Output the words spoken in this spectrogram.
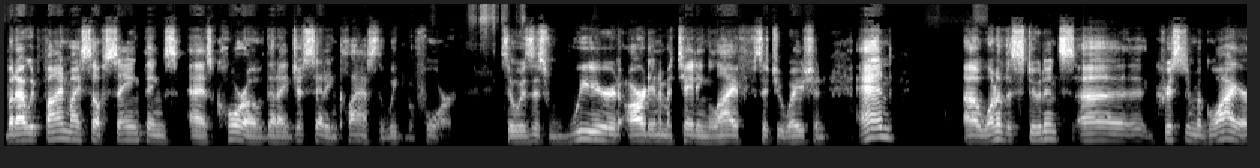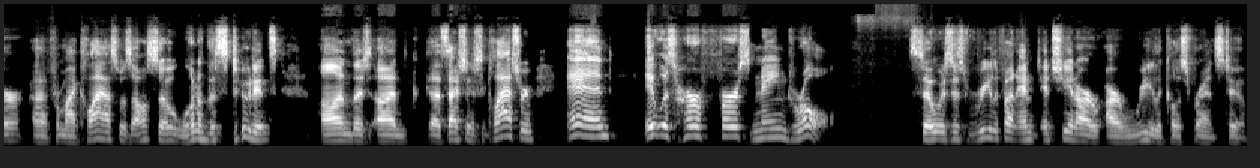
but I would find myself saying things as Koro that I just said in class the week before. So it was this weird art imitating life situation. And uh, one of the students, uh, Kristen McGuire uh, from my class, was also one of the students on the on Assassination Classroom, and it was her first named role. So it was just really fun, and and she and I are are really close friends too.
